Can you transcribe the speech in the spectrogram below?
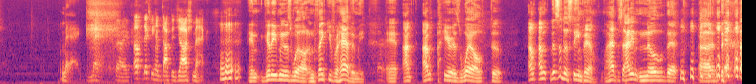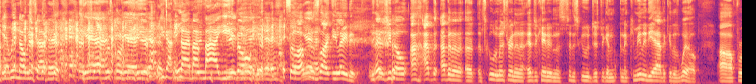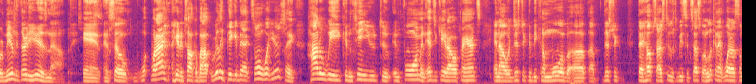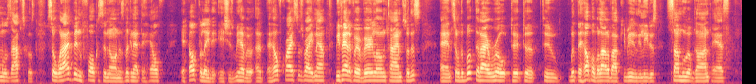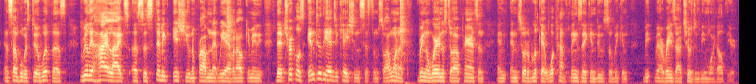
Mack. Mack, sorry. Up next, we have Dr. Josh Mack. and good evening as well, and thank you for having me. And I'm I'm here as well to. I'm, I'm, this is an esteemed panel. I have to say, I didn't know that. Uh, yeah, we know each other. Yeah, yeah, yeah. You got me by about five years. You know, yeah, yeah. So I'm yeah. just like elated because you know I, have I've been a, a, school administrator and an educator in the city school district and, and a community advocate as well uh, for nearly 30 years now. And and so what, what I here to talk about really piggybacks on what you're saying. How do we continue to inform and educate our parents and our district to become more of a, a district that helps our students to be successful and looking at what are some of those obstacles. So what I've been focusing on is looking at the health health related issues. We have a, a, health crisis right now. We've had it for a very long time. So this and so the book that I wrote to, to, to with the help of a lot of our community leaders, some who have gone past and some who are still with us, really highlights a systemic issue and a problem that we have in our community that trickles into the education system. So I want to bring awareness to our parents and, and, and sort of look at what kind of things they can do so we can be, uh, raise our children to be more healthier.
